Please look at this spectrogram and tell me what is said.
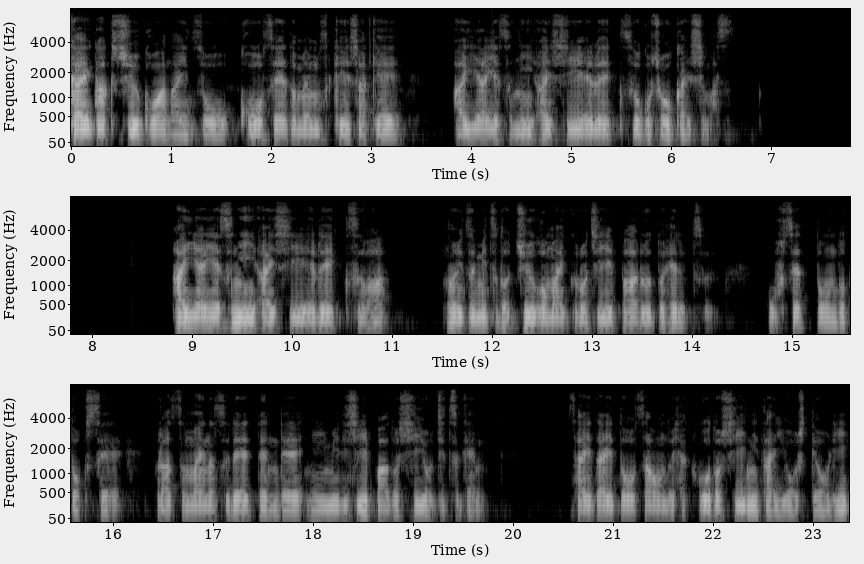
械学習コア内蔵高精度メムス傾斜系 IIS2ICLX をご紹介します。IIS2ICLX はノイズ密度15マイクロ G パールートヘルツ、オフセット温度特性プラスマイナス0.02ミリ G パード C を実現。最大動作温度105度 C に対応しており、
